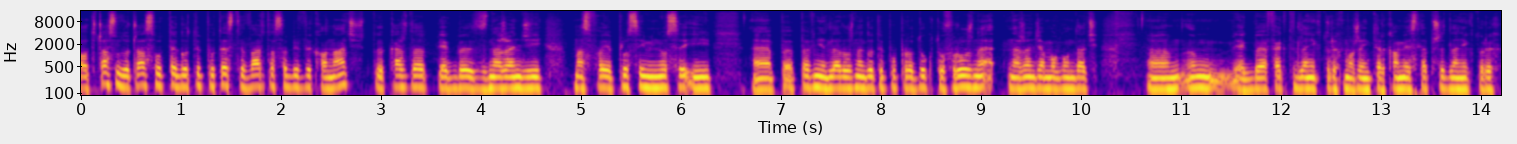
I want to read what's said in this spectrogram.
od czasu do czasu tego typu testy warto sobie wykonać. Każde jakby z narzędzi ma swoje plusy i minusy i e, pewnie dla różnego typu produktów różne narzędzia mogą dać jakby efekty. Dla niektórych może Intercom jest lepszy, dla niektórych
